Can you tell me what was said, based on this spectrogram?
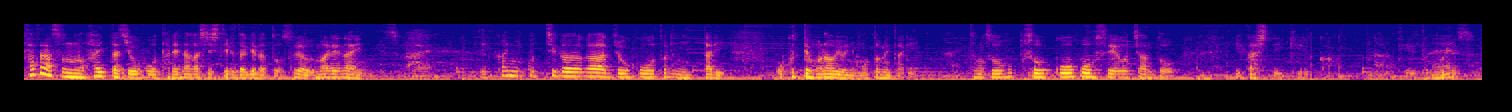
ただその入った情報を垂れ流ししてるだけだとそれは生まれないんですよね。でいかにこっち側が情報を取りに行ったり送ってもらうように求めたりその走走行法性をちゃんと生かしていけるかっていうところですよね。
